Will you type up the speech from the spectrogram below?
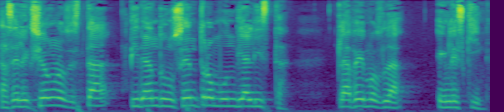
La selección nos está tirando un centro mundialista. Clavémosla en la esquina.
